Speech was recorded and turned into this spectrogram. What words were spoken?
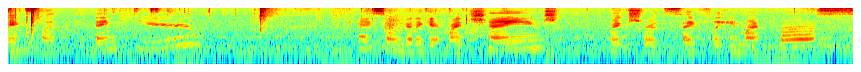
Excellent. Thank you. Okay, so I'm going to get my change, make sure it's safely in my purse.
